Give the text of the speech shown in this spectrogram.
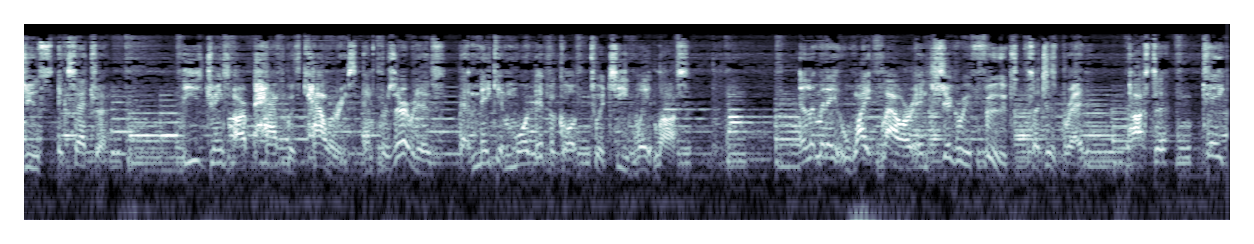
juice, etc. These drinks are packed with calories and preservatives that make it more difficult to achieve weight loss. Eliminate white flour and sugary foods such as bread, pasta, cake,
